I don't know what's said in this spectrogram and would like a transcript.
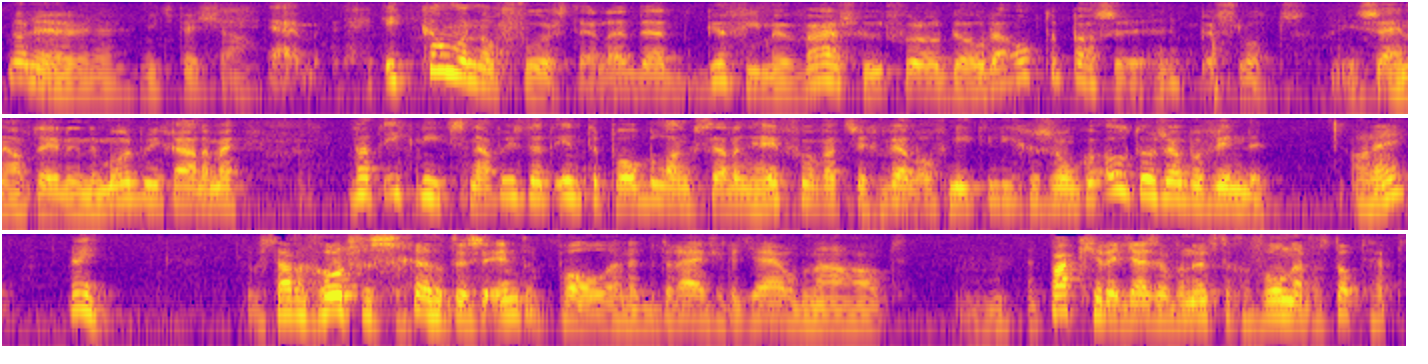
Nee, nee, nee, niet speciaal. Ja, ik kan me nog voorstellen dat Guffy me waarschuwt voor Ododa op te passen. Hè? Per slot, in zijn afdeling de moordbrigade. Maar wat ik niet snap is dat Interpol belangstelling heeft... voor wat zich wel of niet in die gezonken auto zou bevinden. Oh nee? Nee. Er bestaat een groot verschil tussen Interpol en het bedrijfje dat jij erop nahoudt. Het pakje dat jij zo vernuftig gevonden en verstopt hebt...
